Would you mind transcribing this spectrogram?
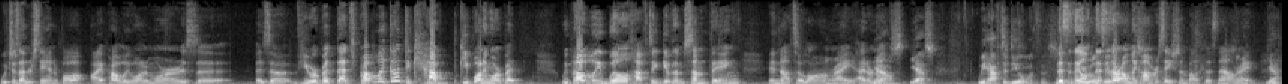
which is understandable. I probably wanted more as a as a viewer, but that's probably good to have keep wanting more. But we probably will have to give them something in not so long, right? I don't know. Yes, yes. We have to deal with this. This is the only, this is our only this. conversation about this now, right? Yeah.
